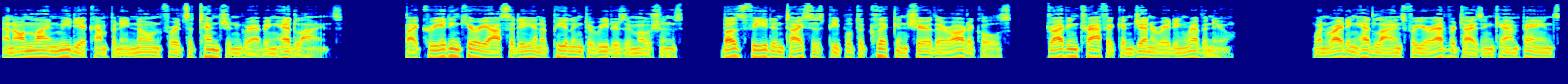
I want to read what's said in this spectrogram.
an online media company known for its attention grabbing headlines. By creating curiosity and appealing to readers' emotions, BuzzFeed entices people to click and share their articles, driving traffic and generating revenue. When writing headlines for your advertising campaigns,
